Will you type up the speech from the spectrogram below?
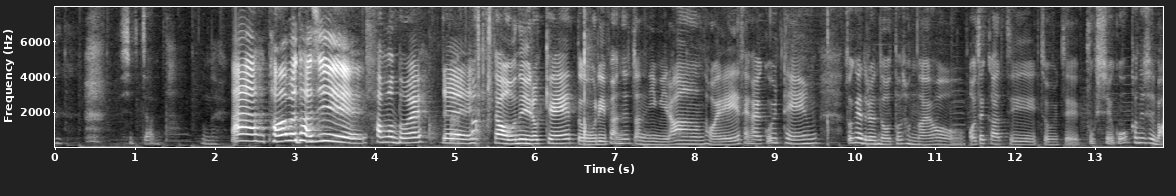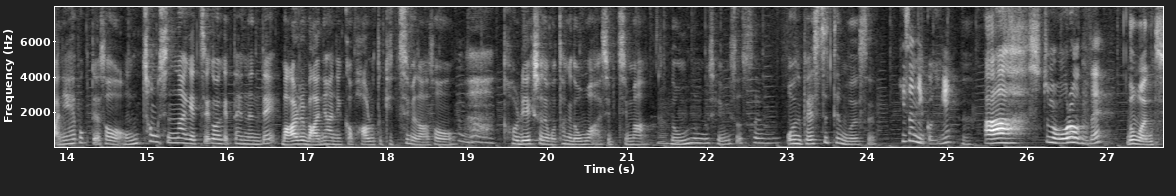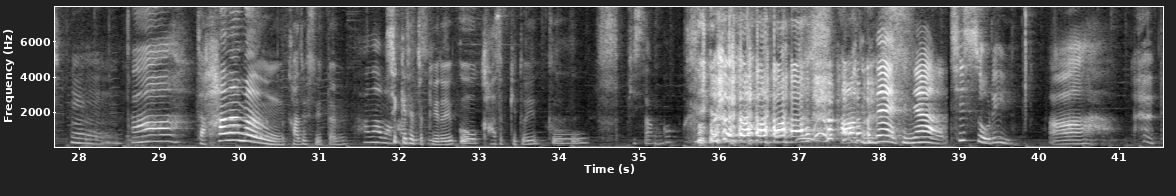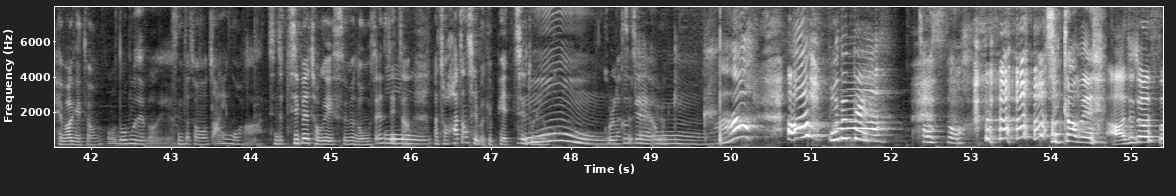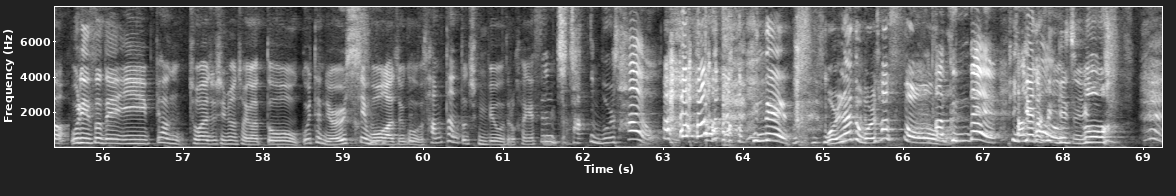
쉽지 않다. 오늘. 아 다음에 다시. 한 번 더 해. 네. 자 오늘 이렇게 또 우리 편집자님이랑 저의 생활 꿀템 소개해드렸는데 어떠셨나요? 어제까지 좀 이제 푹 쉬고 컨디션이 많이 회복돼서 엄청 신나게 찍어야겠다 했는데 말을 많이 하니까 바로 또 기침이 나서 더 리액션을 못한 게 너무 아쉽지만 너무너무 재밌었어요. 오늘 베스트 템 뭐였어요? 희선이 거 중에? 응. 아좀 어려운데. 너무 많지? 음. 아 자 하나만 가질 수 있다면 하나만. 식기세척기도 있고 가습기도 있고 비싼 거? 아 근데 그냥 칫솔이 아 대박이죠. 어, 너무 대박이에요. 진짜 저건 짱인 것 같아. 아. 진짜 집에 저게 있으면 너무 센스 있잖아. 오. 나 저 화장실 뭐 이렇게 배치 돌려. 오, 골라 그게, 쓰세요, 이렇게. 오. 아 뿌듯해. 아, 졌어. 직감에. 아주 좋았어. 우리 이소들 이 편 좋아해 주시면 저희가 또 꿀템 열심히 모아가지고 3탄 또 준비해 오도록 하겠습니다. 지- 자꾸 뭘 사요. 근데 원래도 뭘 샀어. 아 근데 핑계가 자꾸, 생기지. 어,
